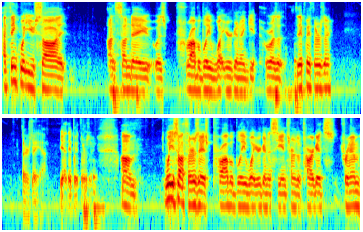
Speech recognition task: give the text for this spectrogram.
I think what you saw on Sunday was probably what you're gonna get. Or was it? Did they play Thursday? Thursday, yeah. Yeah, they played Thursday. Um, what you saw Thursday is probably what you're gonna see in terms of targets for him.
